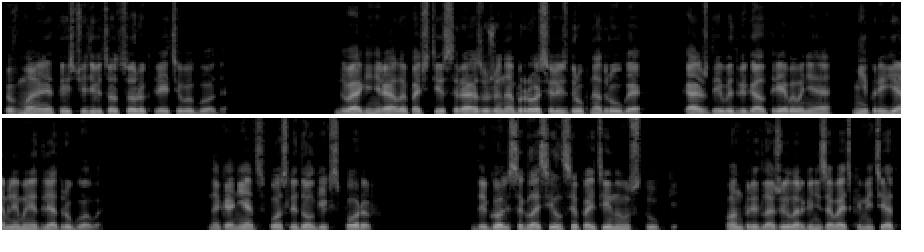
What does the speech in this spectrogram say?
в мае 1943 года. Два генерала почти сразу же набросились друг на друга, каждый выдвигал требования, неприемлемые для другого. Наконец, после долгих споров, Деголь согласился пойти на уступки. Он предложил организовать комитет,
